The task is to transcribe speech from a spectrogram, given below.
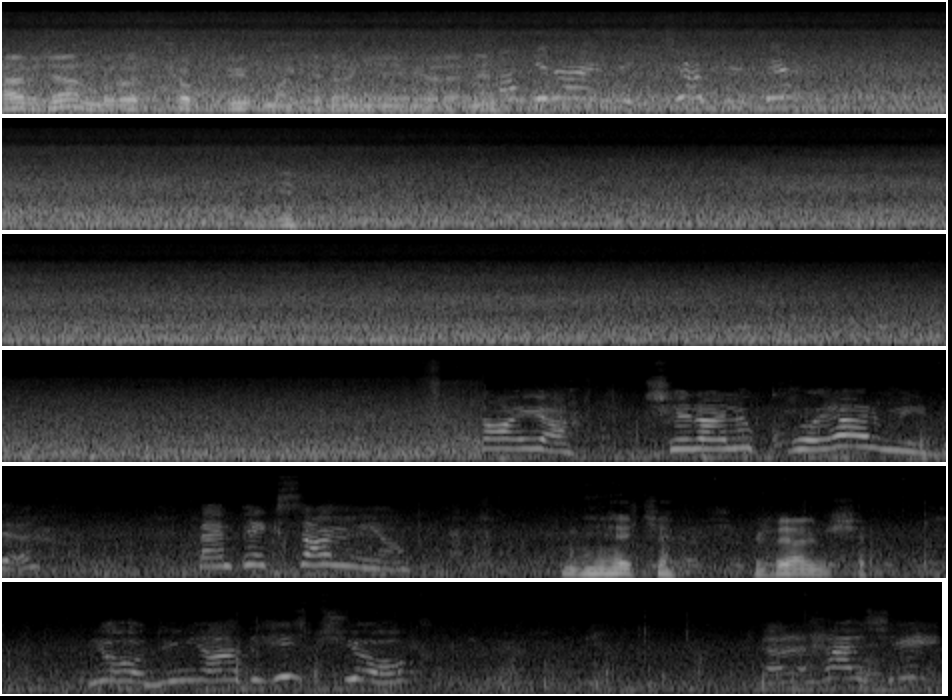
Tabii canım burası çok büyük Makedonya'ya göre ne? Makedonya'daki çok kötü. Dünyaya şelale koyar mıydı? Ben pek sanmıyorum. Niye ki? Güzel bir şey. Yo dünyada hiçbir şey yok. Yani her şey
